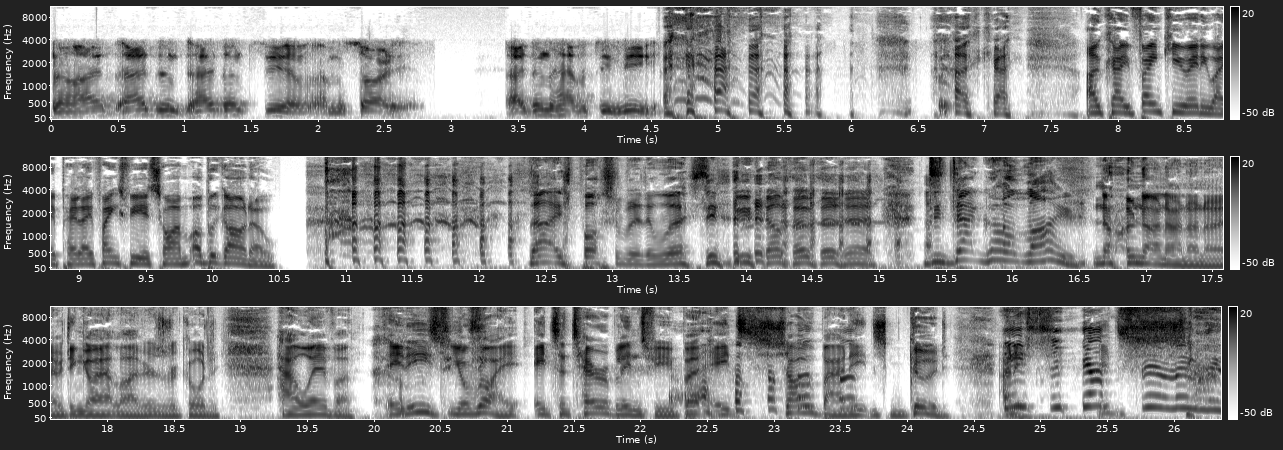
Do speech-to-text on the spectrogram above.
No, I, I didn't. I don't see. I'm sorry. I didn't have a TV. okay. Okay, thank you anyway, Pele. Thanks for your time. Obrigado. That is possibly the worst interview I've ever heard. Did that go out live? No, no, no, no, no. It didn't go out live. It was recorded. However, it is. You're right. It's a terrible interview, but it's so bad. It's good. And it- it's absolutely.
